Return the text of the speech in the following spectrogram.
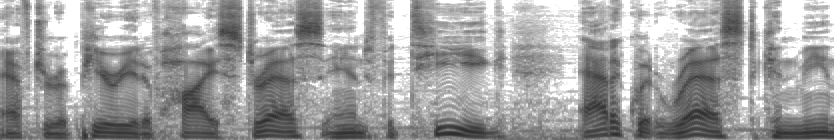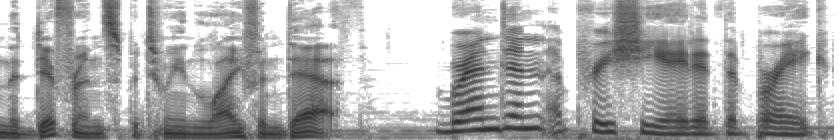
After a period of high stress and fatigue, adequate rest can mean the difference between life and death. Brendan appreciated the break,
